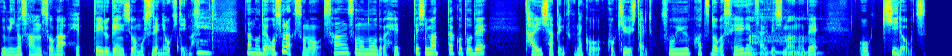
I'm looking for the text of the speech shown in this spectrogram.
海の酸素が減っている現象もすでに起きていますえ。えなのでおそらくその酸素の濃度が減ってしまったことで代謝というんですかねこう呼吸したりとそういう活動が制限されてしまうので大きい動物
